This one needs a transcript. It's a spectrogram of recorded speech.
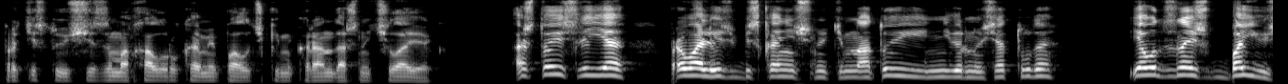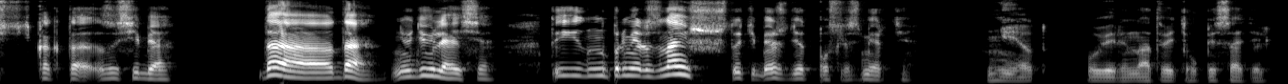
Протестующий замахал руками палочками карандашный человек. «А что, если я провалюсь в бесконечную темноту и не вернусь оттуда? Я вот, знаешь, боюсь как-то за себя. Да, да, не удивляйся. Ты, например, знаешь, что тебя ждет после смерти?» «Нет», — уверенно ответил писатель.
